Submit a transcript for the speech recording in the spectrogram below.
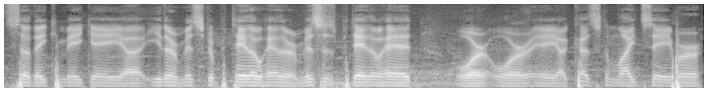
so they can make a uh, either a Mr. Potato Head or a Mrs. Potato Head or or a, a custom lightsaber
